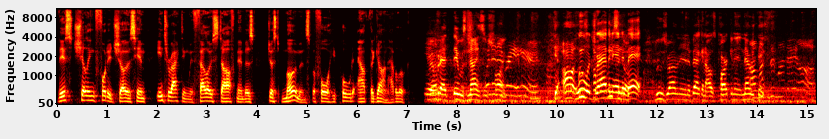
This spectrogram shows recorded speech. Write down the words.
This chilling footage shows him interacting with fellow staff members just moments before he pulled out the gun. Have a look. Yeah. Remember that? It was nice. It was fun. Yeah, oh, We were driving weeks in the back. We was driving in the back, and I was parking it and Oh, must have everything. my day off.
